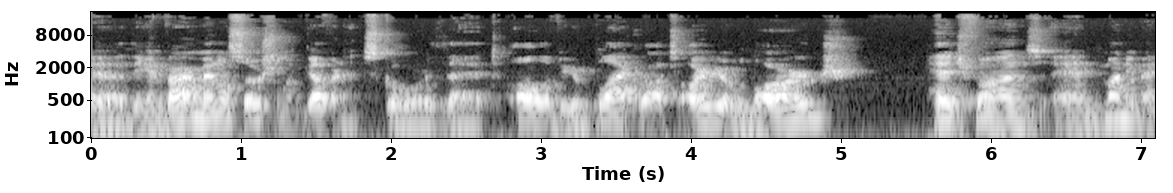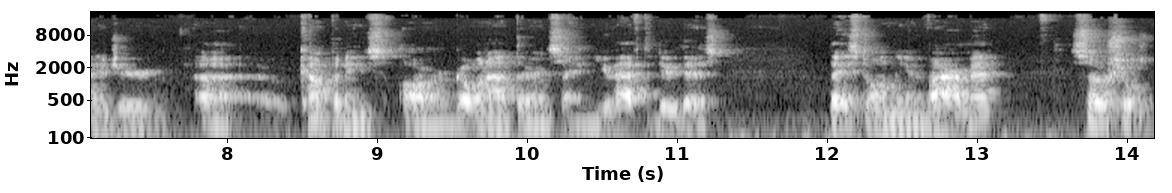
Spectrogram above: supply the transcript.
uh, the Environmental, Social, and Governance score that all of your BlackRocks, all your large hedge funds and money manager uh, companies are going out there and saying you have to do this based on the environment, social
